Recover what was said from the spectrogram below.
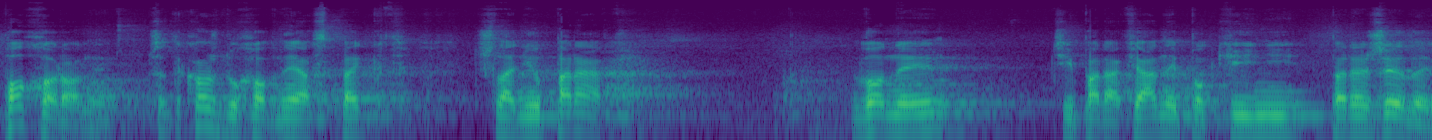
похорони. Це також духовний аспект членів парафії. Вони, ці парафіяни покійні, пережили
